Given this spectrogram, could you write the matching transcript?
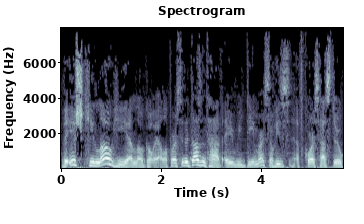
The ish kilo lo goel, a person who doesn't have a redeemer, so he's of course has to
